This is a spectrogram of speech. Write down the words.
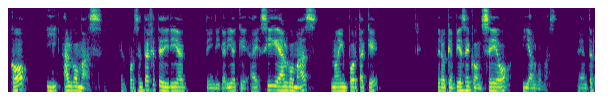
co y algo más. El porcentaje te diría, te indicaría que sigue algo más, no importa qué, pero que empiece con CO y algo más. Enter.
